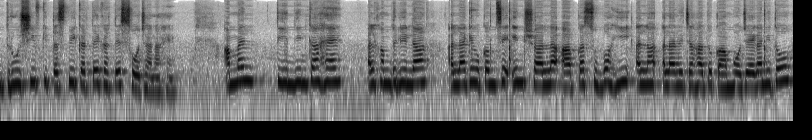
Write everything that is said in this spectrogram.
द्रूशीफ की तस्वीर करते करते सो जाना है। अमल तीन दिन का है। अल्हम्दुलिल्लाह, अल्लाह के हुक्म से इन आपका सुबह ही अल्लाह अल्लाह ने चाहा तो काम हो जाएगा। नहीं तो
